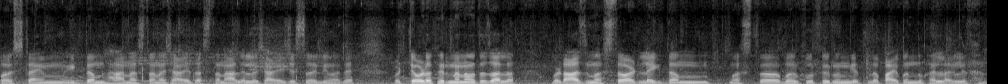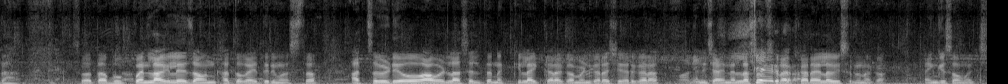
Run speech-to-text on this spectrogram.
फर्स्ट टाईम एकदम लहान असताना शाळेत असताना आलेलो शाळेच्या सहलीमध्ये. बट तेवढं फिरणं नव्हतं झालं. बट आज मस्त वाटलं एकदम मस्त भरपूर फिरून घेतलं. पाय पण दुखायला लागलेत आता. सो आता भूक पण लागले जाऊन खातो काहीतरी मस्त. आजचा व्हिडिओ आवडला असेल तर नक्की लाईक करा कमेंट करा शेअर करा. आणि चॅनलला सबस्क्राईब करायला विसरू नका. थँक्यू सो मच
